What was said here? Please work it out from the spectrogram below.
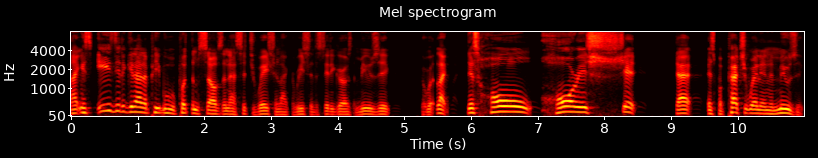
Like it's easy to get out of people who put themselves in that situation, like Caresha, the City Girls, the music, like this whole whorish shit that is perpetuated in the music.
